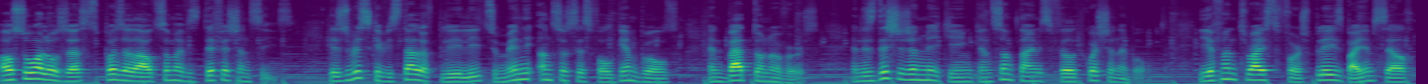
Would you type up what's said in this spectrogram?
also allows us to puzzle out some of his deficiencies. His risk-heavy style of play leads to many unsuccessful gambles and bad turnovers, and his decision making can sometimes feel questionable. He often tries to force plays by himself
